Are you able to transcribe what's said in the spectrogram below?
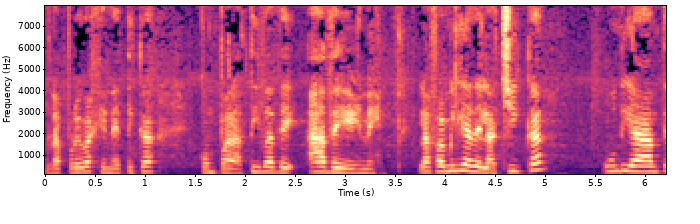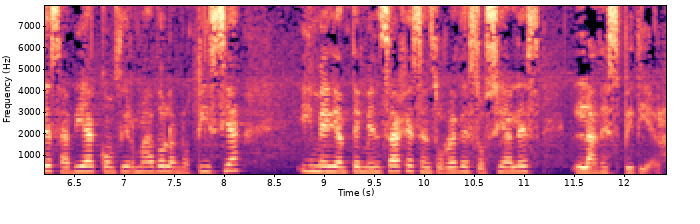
la prueba genética comparativa de ADN. La familia de la chica un día antes había confirmado la noticia y mediante mensajes en sus redes sociales la despidieron.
